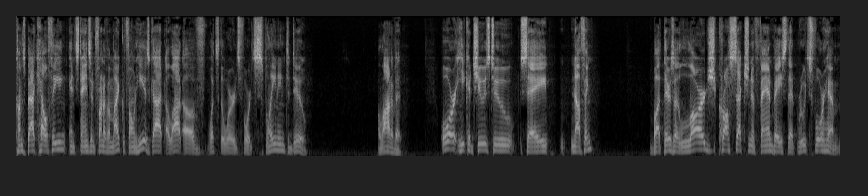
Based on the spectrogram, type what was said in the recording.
comes back healthy and stands in front of a microphone, he has got a lot of what's the words for it, splaining to do. A lot of it. Or he could choose to say nothing. But there's a large cross section of fan base that roots for him,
